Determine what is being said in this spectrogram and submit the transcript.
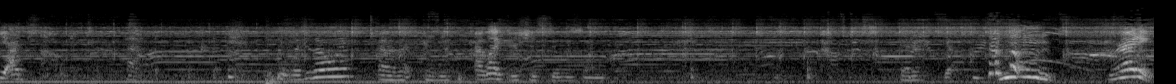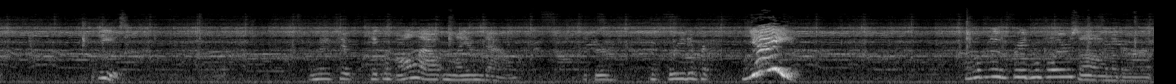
Yeah. I just- What did you throw away? Oh, right, crazy. I like your just doing some. Better? Yeah. Ready. These. I'm gonna take them all out and lay them down. But they're, they're three different. Yay! I hope those are three different colors. Oh, no, they're not.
